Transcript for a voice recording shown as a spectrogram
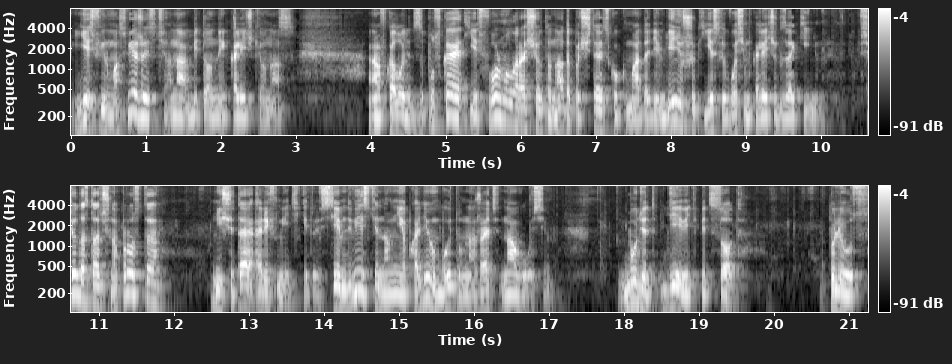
Есть фирма «Свежесть». Она бетонные колечки у нас а, в колодец запускает, есть формула расчета, надо посчитать, сколько мы отдадим денежек, если 8 колечек закинем. Все достаточно просто, не считая арифметики. То есть 7200 нам необходимо будет умножать на 8. Будет 9500 плюс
